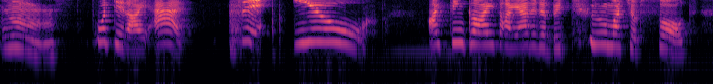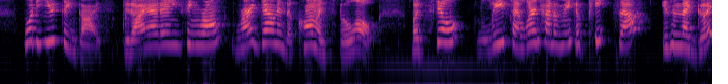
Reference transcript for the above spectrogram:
Mmm, what did I add? Ew! I think guys, I added a bit too much of salt. What do you think guys? Did I add anything wrong? Write down in the comments below. But still, at least I learned how to make a pizza. Isn't that good?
